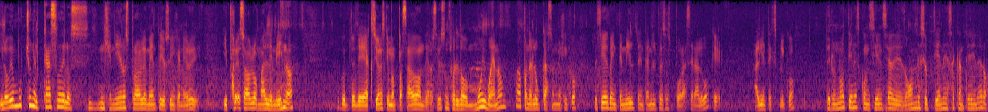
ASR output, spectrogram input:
Y lo veo mucho en el caso de los ingenieros, probablemente yo soy ingeniero y, y por eso hablo mal de mí, ¿no? De acciones que me han pasado donde recibes un sueldo muy bueno, voy a ponerle un caso en México, recibes 20 mil, 30 mil pesos por hacer algo que alguien te explicó, pero no tienes conciencia de dónde se obtiene esa cantidad de dinero.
